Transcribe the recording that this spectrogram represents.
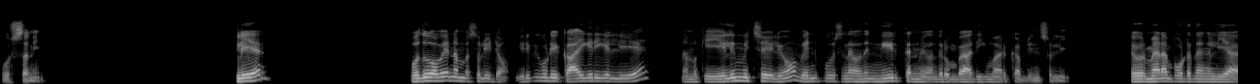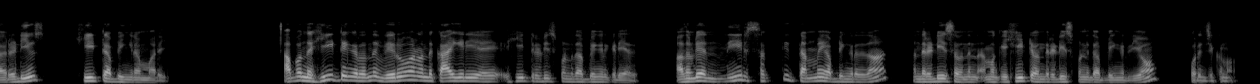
பூசணி கிளியர் பொதுவாகவே நம்ம சொல்லிட்டோம். இருக்கக்கூடிய காய்கறிகள்லயே நமக்கு எலுமிச்சையிலையும் வெண்பூசணில வந்து நீர்த்தன்மை வந்து ரொம்ப அதிகமா இருக்கு அப்படின்னு சொல்லி. ஒரு மேடம் போட்டிருந்தாங்க இல்லையா? ரெடியூஸ் ஹீட் அப்படிங்கிற மாதிரி அப்போ அந்த ஹீட்டுங்கிறது வந்து வெறும் அந்த காய்கறியை ஹீட் ரெடியூஸ் பண்ணுறது அப்படிங்கிறது கிடையாது. அதனுடைய நீர் சக்தி தன்மை அப்படிங்கிறது தான் அந்த ரெடியூஸை வந்து நமக்கு ஹீட்டை வந்து ரெடியூஸ் பண்ணுது அப்படிங்கிறதையும் புரிஞ்சுக்கணும்.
